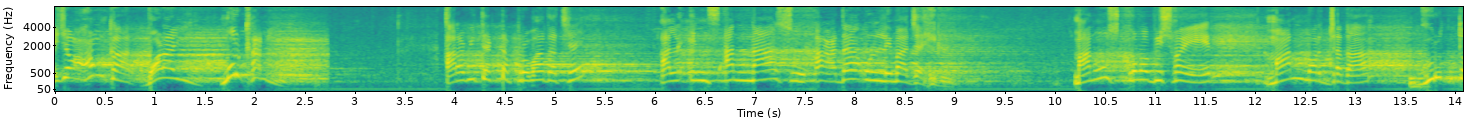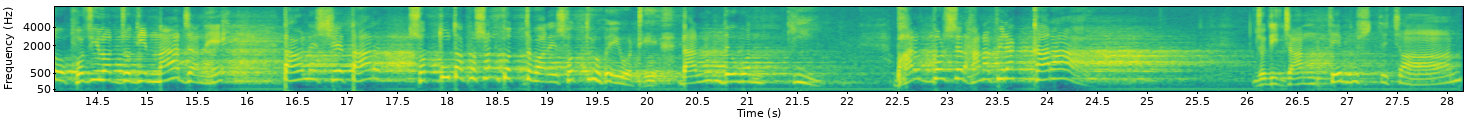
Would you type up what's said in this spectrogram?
এই যে অহংকার, বড়াই, মূর্খামি। আরবিতে একটা প্রবাদ আছে আল ইনসান নাসু আদা উল্লিমা জাহিল মানুষ কোনো বিষয়ের মান মর্যাদা, গুরুত্ব, ফজিলত যদি না জানে, তাহলে সে তার শত্রুতা পোষণ করতে পারে, শত্রু হয়ে ওঠে। দারুল দেওবন কি? ভারতবর্ষের হানাফিরা কারা? যদি জানতে বুঝতে চান,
